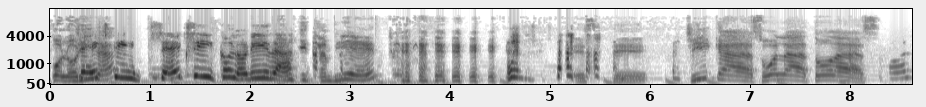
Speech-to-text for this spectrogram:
colorida. Sexy, sexy y colorida. Y también, este, chicas, hola a todas. Hola.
